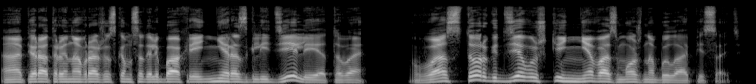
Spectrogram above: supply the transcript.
а операторы на вражеском Садельбахре не разглядели этого, восторг девушки невозможно было описать.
